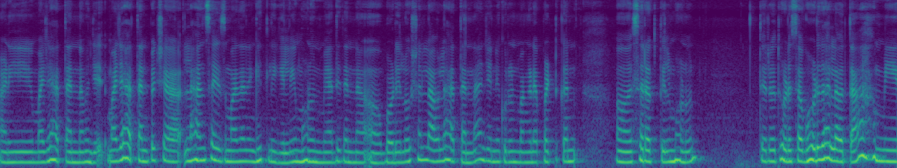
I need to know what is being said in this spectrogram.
आणि माझ्या हातांना म्हणजे माझ्या हातांपेक्षा लहान साईज माझ्याने घेतली गेली म्हणून मी आधी त्यांना बॉडी लोशन लावलं हातांना जेणेकरून बांगड्या पटकन सरकतील म्हणून. तर थोडासा घोड झाला होता. मी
